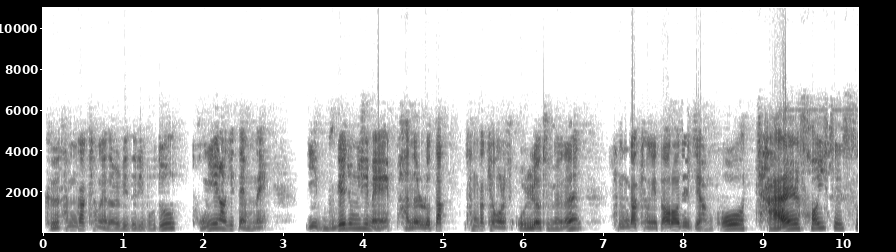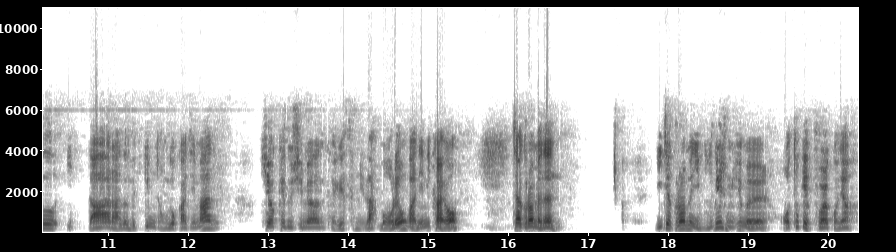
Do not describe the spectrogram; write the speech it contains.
그 삼각형의 넓이들이 모두 동일하기 때문에 이 무게중심에 바늘로 딱 삼각형을 올려두면은 삼각형이 떨어지지 않고 잘 서 있을 수 있다라는 느낌 정도까지만 기억해 두시면 되겠습니다. 뭐 어려운 거 아니니까요. 자 그러면은 이제 그러면 이 무게중심을 어떻게 구할 거냐?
